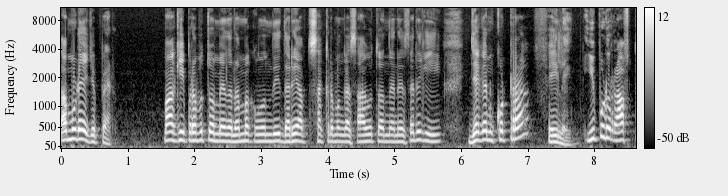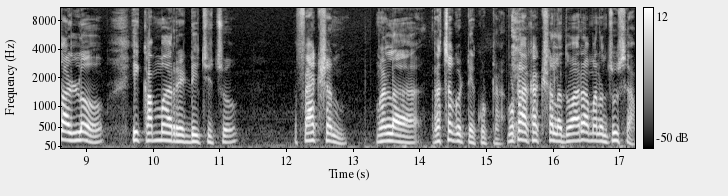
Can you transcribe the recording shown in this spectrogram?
తమ్ముడే చెప్పారు మాకు ఈ ప్రభుత్వం మీద నమ్మకం ఉంది దర్యాప్తు సక్రమంగా సాగుతోంది అనేసరికి జగన్ కుట్ర ఫెయిల్ అయింది. ఇప్పుడు రాఫ్తాడ్లో ఈ కమ్మారెడ్డి చిచ్చు ఫ్యాక్షన్ మళ్ళా రెచ్చగొట్టే కుట్ర. ముఠా కక్షల ద్వారా మనం చూసాం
